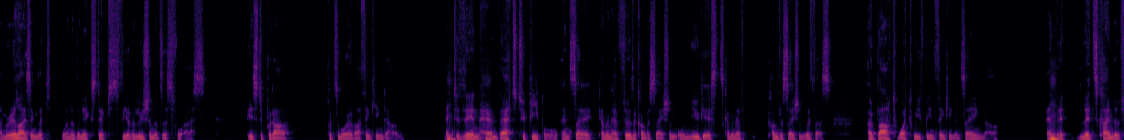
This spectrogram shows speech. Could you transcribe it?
I'm realizing that one of the next steps, the evolution of this for us, is to put our put some more of our thinking down and mm. to then mm. hand that to people and say, come and have further conversation, or new guests come and have conversation with us about what we've been thinking and saying now and mm. that let's kind of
